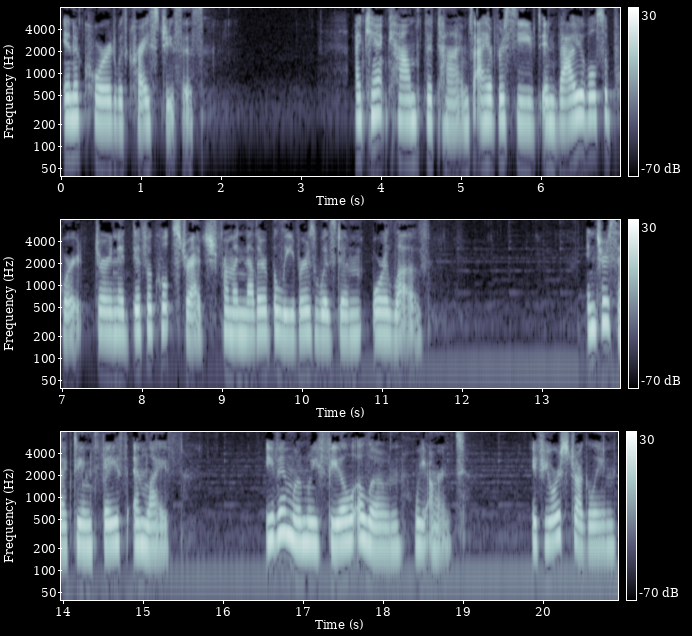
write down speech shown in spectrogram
in accord with Christ Jesus. I can't count the times I have received invaluable support during a difficult stretch from another believer's wisdom or love. Intersecting faith and life. Even when we feel alone, we aren't. If you're struggling,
